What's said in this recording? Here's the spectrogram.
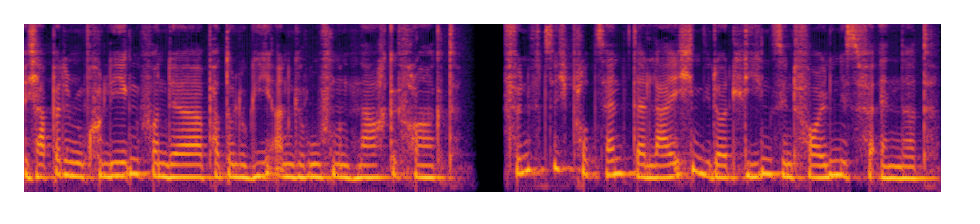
Ich habe bei dem Kollegen von der Pathologie angerufen und nachgefragt. 50 Prozent der Leichen, die dort liegen, sind fäulnisverändert.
